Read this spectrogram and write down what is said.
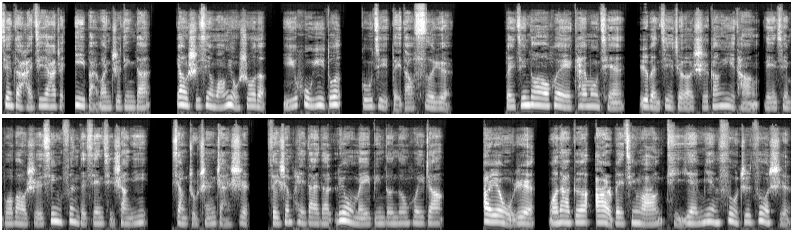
现在还积压着一百万只订单，要实现网友说的一户一吨。”估计得到四月。北京冬奥会开幕前，日本记者石冈一堂连线播报时，兴奋地掀起上衣，向主持人展示随身佩戴的六枚冰墩墩徽章。二月五日，摩纳哥阿尔贝亲王体验面塑制作时，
